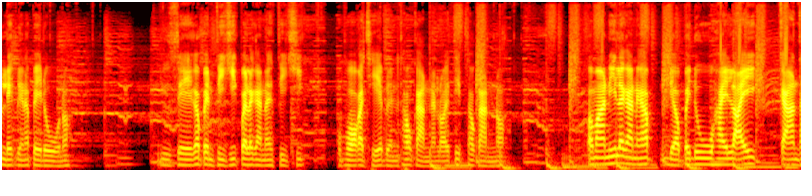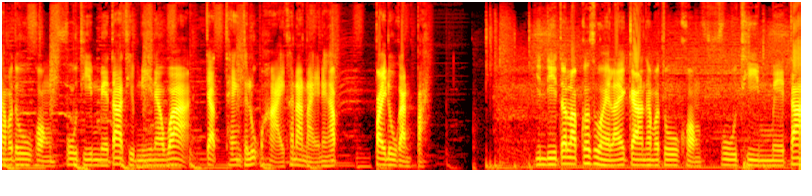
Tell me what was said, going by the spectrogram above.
ตรเล็กเลยนะเปโดเนาะยูเซก็เป็นฟรีคิกไปแล้วกันนะฟรีคิกพอๆกับเชฟเลยนะเท่ากันนะร้อยติบเท่ากันเนาะประมาณนี้แล้วกันนะครับ เดี๋ยวไปดูไฮไลท์การทำประตูของฟูลทีมเมตาทีมนี้นะว่าจะแทงทะลุหายขนาดไหนนะครับ ไปดูกันไป ยินดีต้อนรับเข้าสู่ไฮไลท์การทำประตูของฟูทีมเมตา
